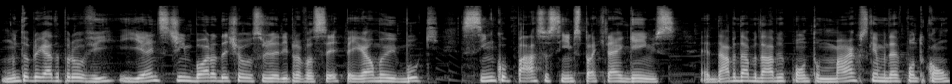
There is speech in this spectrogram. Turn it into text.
Muito obrigado por ouvir e antes de ir embora, deixa eu sugerir para você pegar o meu e-book 5 passos simples para criar games é www.marcosgamedev.com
